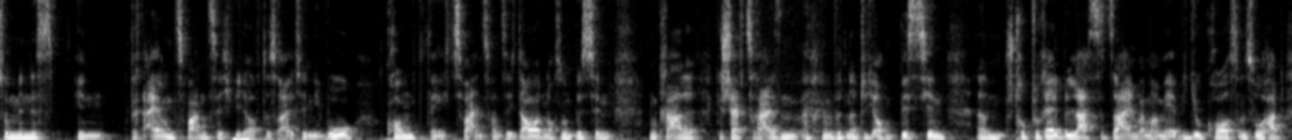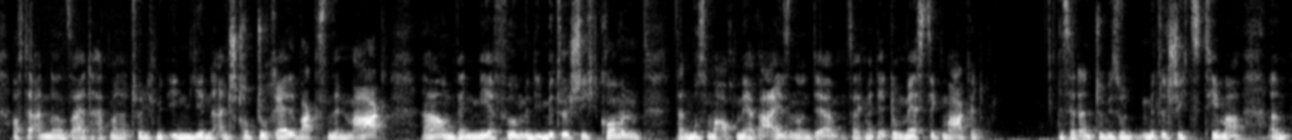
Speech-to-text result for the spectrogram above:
zumindest in 23 wieder auf das alte Niveau kommt. Denke ich, 22 dauert noch so ein bisschen. Und gerade Geschäftsreisen wird natürlich auch ein bisschen ähm, strukturell belastet sein, weil man mehr Videocalls und so hat. Auf der anderen Seite hat man natürlich mit Indien einen strukturell wachsenden Markt. Ja, und wenn mehr Firmen in die Mittelschicht kommen, dann muss man auch mehr reisen und der, sag ich mal, der Domestic Market ist ja dann typisch so ein Mittelschichtsthema, ähm,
